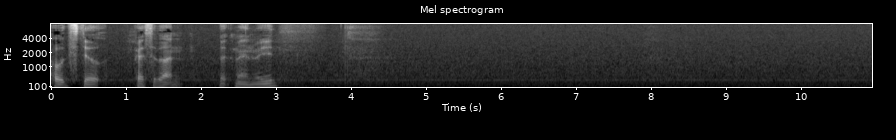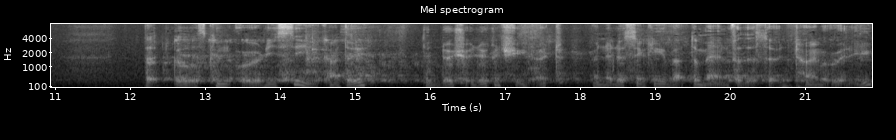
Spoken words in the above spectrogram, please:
Hold still. Press the button. Let the man read. But girls can already see, can't they? They say they can see that? And they're thinking about the man for the third time already?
